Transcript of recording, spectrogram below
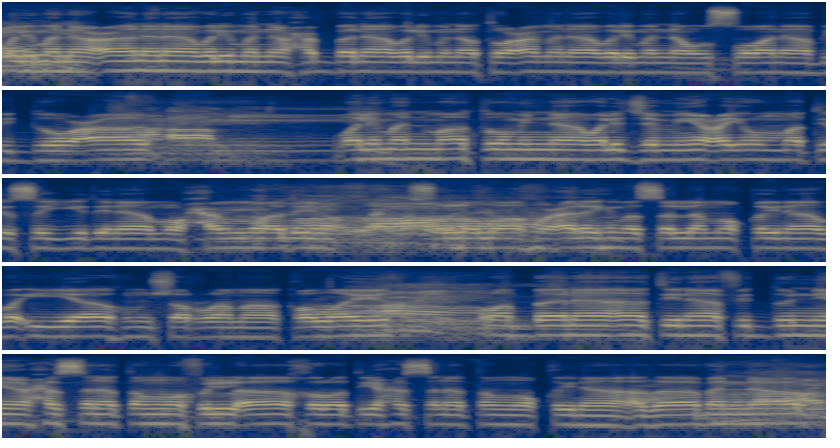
ولمن أعاننا ولمن أحبنا ولمن أطعمنا ولمن أوصانا بالدعاء. آمين. ولمن ماتوا منا ولجميع أمة سيدنا محمد صلى الله عليه وسلم وقنا وإياهم شر ما قضيت. ربنا آتنا في الدنيا حسنة وفي الآخرة حسنة وقنا عذاب النار.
